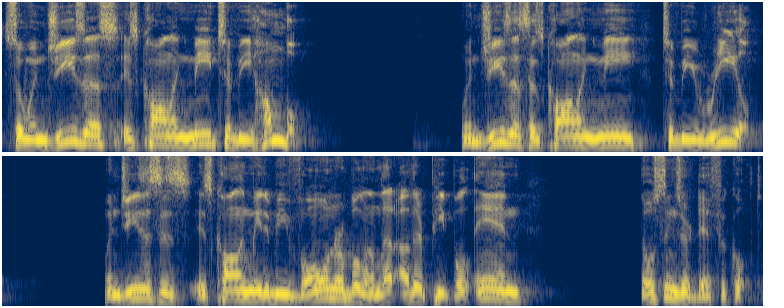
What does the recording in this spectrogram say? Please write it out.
So when Jesus is calling me to be humble, when Jesus is calling me to be real, when Jesus is, is calling me to be vulnerable and let other people in, those things are difficult.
